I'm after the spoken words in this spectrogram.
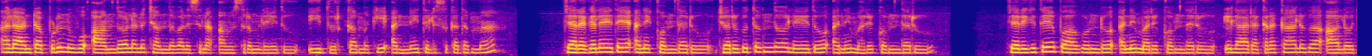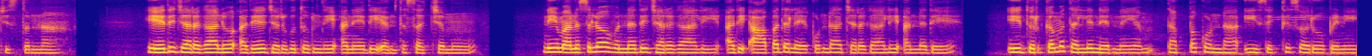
అలాంటప్పుడు నువ్వు ఆందోళన చెందవలసిన అవసరం లేదు. ఈ దుర్గమ్మకి అన్నీ తెలుసు కదమ్మా. జరగలేదే అని కొందరు జరుగుతుందో లేదో అని మరికొందరు. జరిగితే బాగుండు అని మరికొందరు ఇలా రకరకాలుగా ఆలోచిస్తున్నా ఏది జరగాలో అదే జరుగుతుంది అనేది ఎంత సత్యమో. నీ మనసులో ఉన్నది జరగాలి అది ఆపద లేకుండా జరగాలి అన్నదే. ఈ దుర్గమ్మ తల్లి నిర్ణయం తప్పకుండా ఈ శక్తి స్వరూపిణి.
